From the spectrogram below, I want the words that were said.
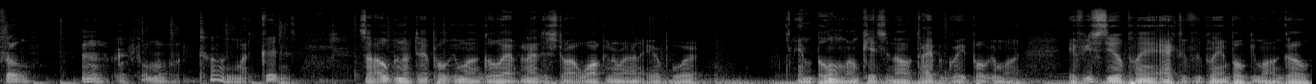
So, uh, from my tongue, my goodness. So I open up that Pokemon Go app and I just start walking around the airport. And boom, I'm catching all type of great Pokemon. If you're still playing, actively playing Pokemon Go,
